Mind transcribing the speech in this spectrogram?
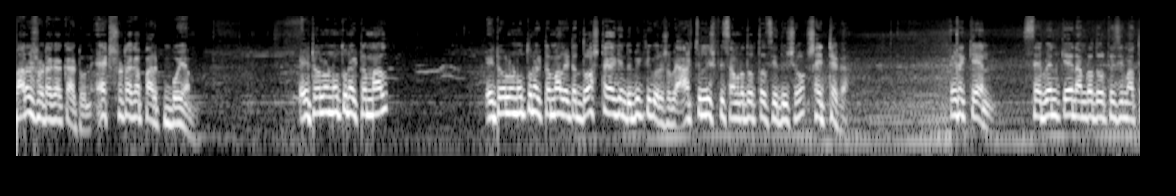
বারোশো টাকা কার্টুন একশো টাকা পার বয়াম। এটা হলো নতুন একটা মাল। এটা হলো নতুন একটা মাল এটা দশ টাকা কিন্তু বিক্রি করে সবাই। আটচল্লিশ পিস আমরা ধরতেছি দুইশো ষাট টাকা। এটা ক্যান সেভেন ক্যান আমরা ধরতেছি মাত্র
